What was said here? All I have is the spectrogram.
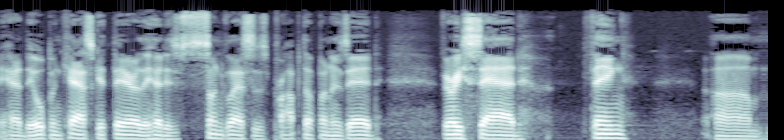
They had the open casket there. They had his sunglasses propped up on his head. Very sad thing. Um,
